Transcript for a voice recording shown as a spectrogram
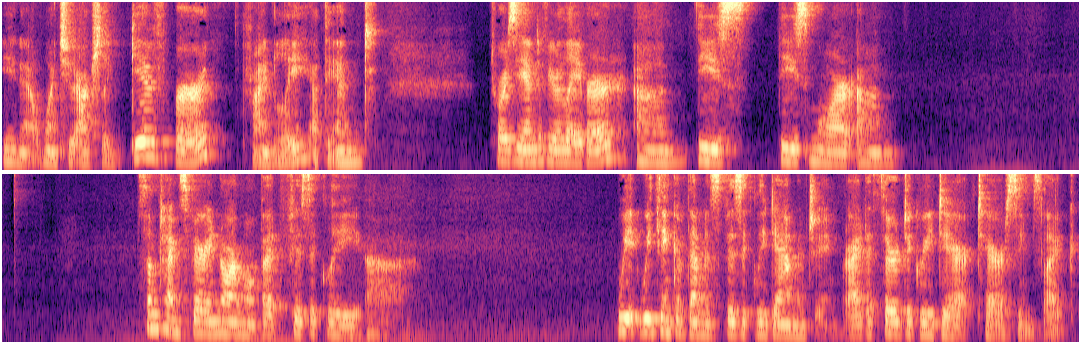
you know, once you actually give birth, finally at the end, towards the end of your labor, um, these these more um, sometimes very normal but physically uh, we, we think of them as physically damaging, right? A third degree tear, tear seems like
